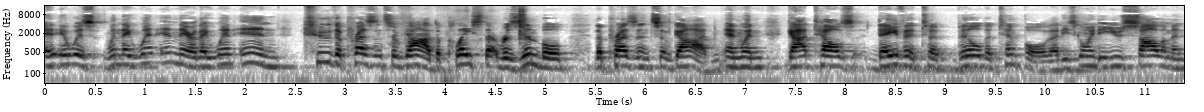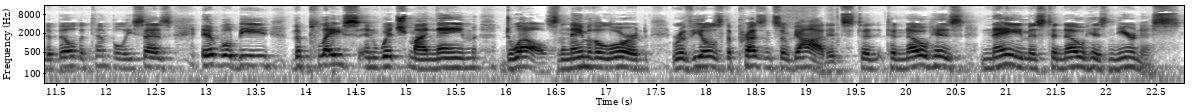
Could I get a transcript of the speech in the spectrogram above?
it was when they went in there, they went in to the presence of God, the place that resembled the presence of God. And when God tells David to build a temple, that he's going to use Solomon to build a temple, he says, It will be the place in which my name dwells. The name of the Lord reveals the presence of God. It's to, to know his name is to know his nearness.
